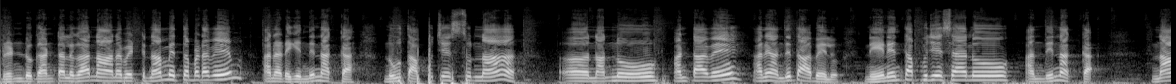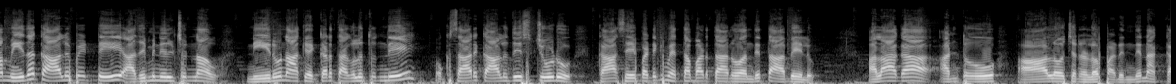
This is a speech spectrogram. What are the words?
రెండు గంటలుగా నానబెట్టినా మెత్తబడవేం? అని అడిగింది నక్క. నువ్వు తప్పు చేస్తున్నా నన్ను అంటావే? అని అంది తాబేలు. నేనేం తప్పు చేశాను? అంది నక్క. నా మీద కాలు పెట్టి అదిమి నిల్చున్నావు. నీరు నాకెక్కడ తగులుతుంది? ఒకసారి కాలు తీసి చూడు. కాసేపటికి మెత్తబడతాను అంది తాబేలు. అలాగా అంటూ ఆలోచనలో పడింది నక్క.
